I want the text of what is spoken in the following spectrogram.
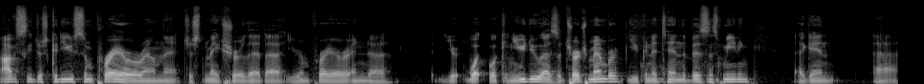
obviously just could use some prayer around that. Just make sure that uh, you're in prayer and uh, you're, what what can you do as a church member? You can attend the business meeting. Again, uh,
